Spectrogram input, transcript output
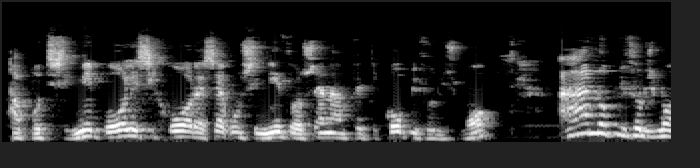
από τη στιγμή που όλες οι χώρες έχουν συνήθως έναν θετικό πληθωρισμό, αν ο πληθωρισμό,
